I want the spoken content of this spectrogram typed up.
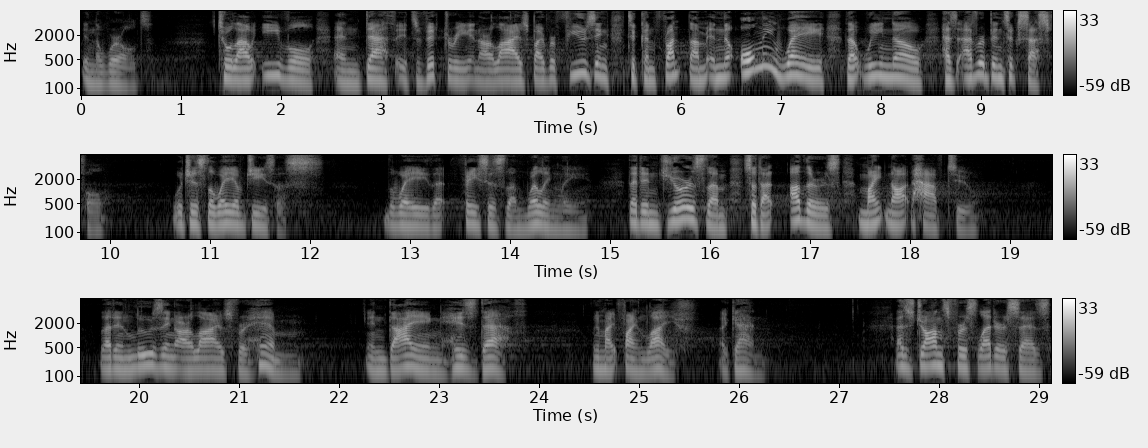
in the world. To allow evil and death its victory in our lives by refusing to confront them in the only way that we know has ever been successful, which is the way of Jesus, the way that faces them willingly that endures them so that others might not have to. That in losing our lives for Him, in dying His death, we might find life again. As John's first letter says,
